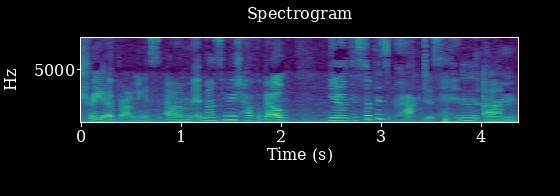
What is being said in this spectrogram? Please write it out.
tray of brownies. Um, and that's what we talk about. You know, this stuff is practice. And, um,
